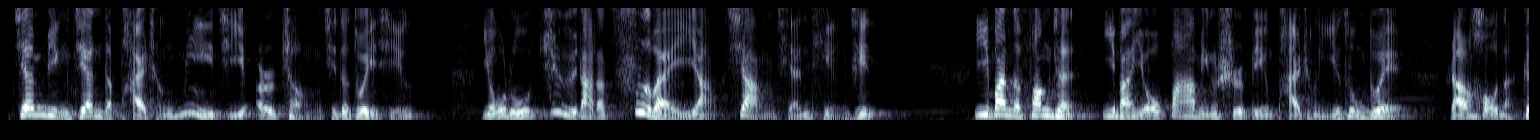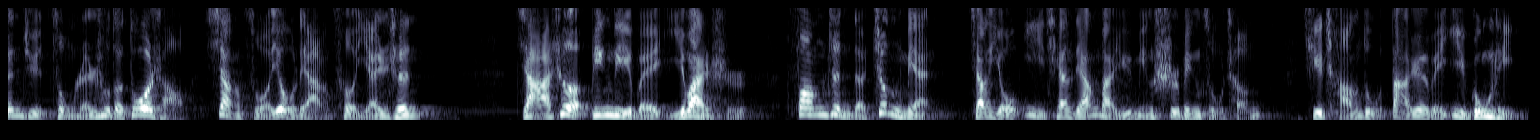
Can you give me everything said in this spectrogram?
肩并肩的排成密集而整齐的队形。犹如巨大的刺猬一样向前挺进。一般的方阵一般由八名士兵排成一纵队，然后呢，根据总人数的多少向左右两侧延伸。假设兵力为一万时，方阵的正面将由一千两百余名士兵组成，其长度大约为一公里。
